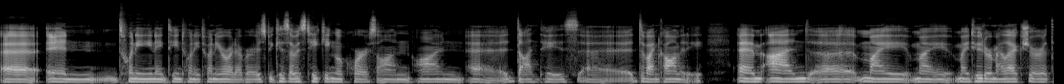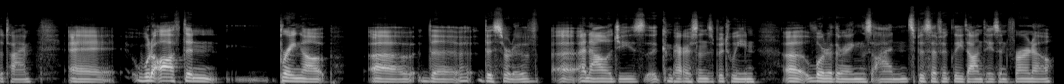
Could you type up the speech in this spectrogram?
uh, in 2019, 2020 or whatever is because I was taking a course on on uh, Dante's uh, Divine Comedy, um, and uh, my my my tutor, my lecturer at the time, uh, would often bring up uh, the the sort of uh, analogies, uh, comparisons between uh, Lord of the Rings and specifically Dante's Inferno.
